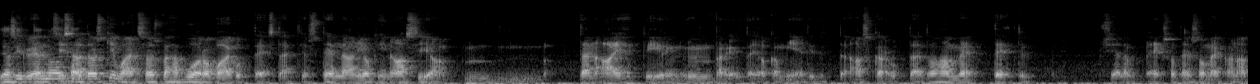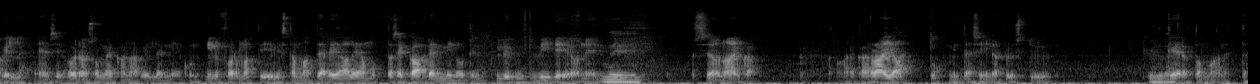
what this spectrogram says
Ja sitten Kyllä noita- sisältö olisi kiva, että se olisi vähän vuorovaikutteista, että jos teillä on jokin asia mm, tämän aihepiirin ympäriltä, joka mietityttää, askarruttaa, että onhan me tehty siellä Exoten somekanaville, ensihoidon somekanaville niin kuin informatiivista materiaalia, mutta se kahden minuutin lyhyt video, niin Niin, se on aika, aika rajattu, mitä siinä pystyy kyllä. kertomaan. Että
